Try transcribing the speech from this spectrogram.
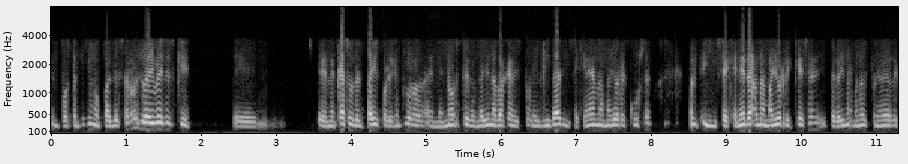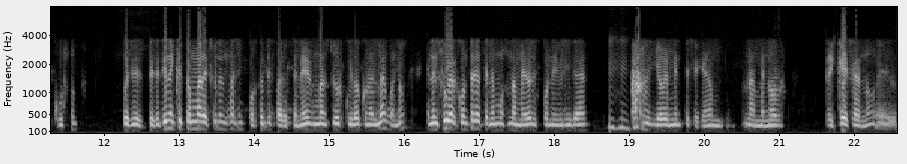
importantísimo para el desarrollo. Hay veces que, eh, en el caso del país, por ejemplo, en el norte, donde hay una baja disponibilidad y se genera una mayor recurso, y se genera una mayor riqueza, pero hay una menor disponibilidad de recursos, pues este, se tienen que tomar acciones más importantes para tener más cuidado con el agua, ¿no? En el sur, al contrario, tenemos una mayor disponibilidad y obviamente se genera una menor riqueza, ¿no? Eh,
